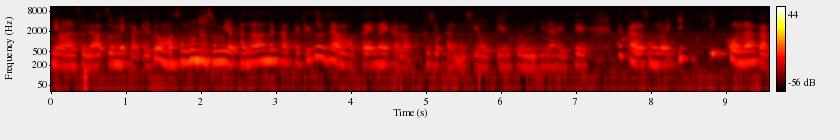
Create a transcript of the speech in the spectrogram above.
ニュアンスで集めたけど、まあ、その望みは叶わなかったけどじゃあもったいないから図書館にしようっていうふうに開いてだからその一個なんか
